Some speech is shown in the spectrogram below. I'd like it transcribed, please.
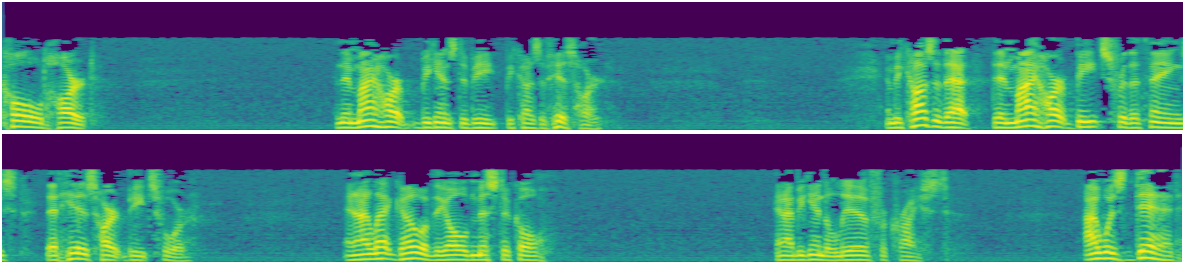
cold heart. And then my heart begins to beat because of his heart. And because of that, then my heart beats for the things that his heart beats for. And I let go of the old mystical and I began to live for Christ. I was dead.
